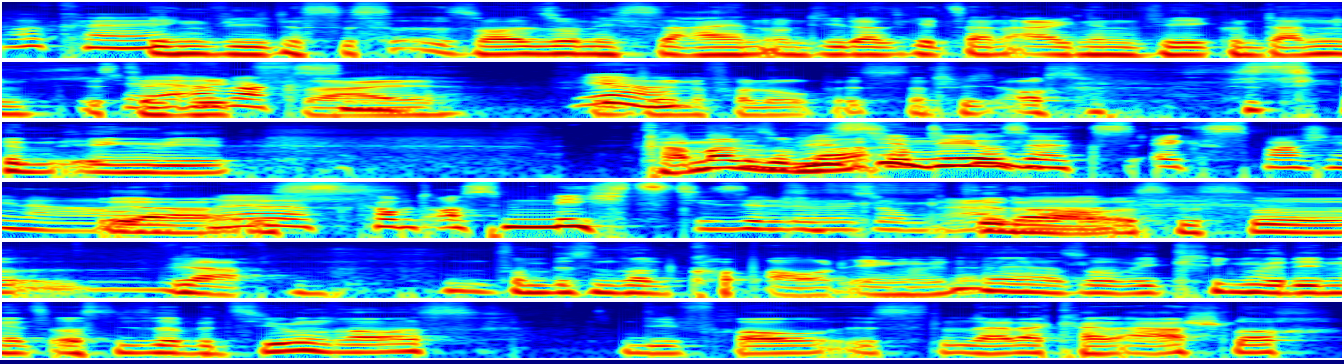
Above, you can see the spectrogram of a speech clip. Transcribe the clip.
Okay, okay. irgendwie, das ist, soll so nicht sein und jeder geht seinen eigenen Weg und dann ist Sehr der Weg erwachsen. frei für Ja. Jennifer Lopez. Ist natürlich auch so ein bisschen irgendwie. Kann man so Ein bisschen machen. Deus Ex, Ex Machina auch, Ja, ne? es- Das kommt aus dem Nichts, diese Lösung. Also, Genau, es ist so, ja, so ein bisschen so ein Cop-Out irgendwie. Ne? Ja, so, wie kriegen wir den jetzt aus dieser Beziehung raus? Die Frau ist leider kein Arschloch.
